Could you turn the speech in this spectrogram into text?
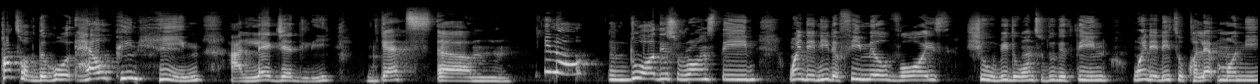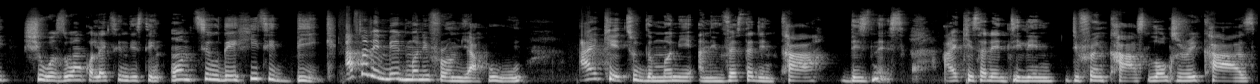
part of the whole helping him allegedly get um you know do all this runs thing. When they need a female voice she will be the one to do the thing. When they need to collect money she was the one collecting this thing until they hit it big. After they made money from yahoo ik took the money and invested in car business. IK started dealing different cars, luxury cars.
